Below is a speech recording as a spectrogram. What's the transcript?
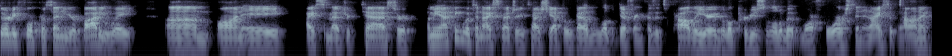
34% of your body weight um, on a isometric test. Or, I mean, I think with an isometric test, you have to look at it a little bit different because it's probably you're able to produce a little bit more force than an isotonic.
